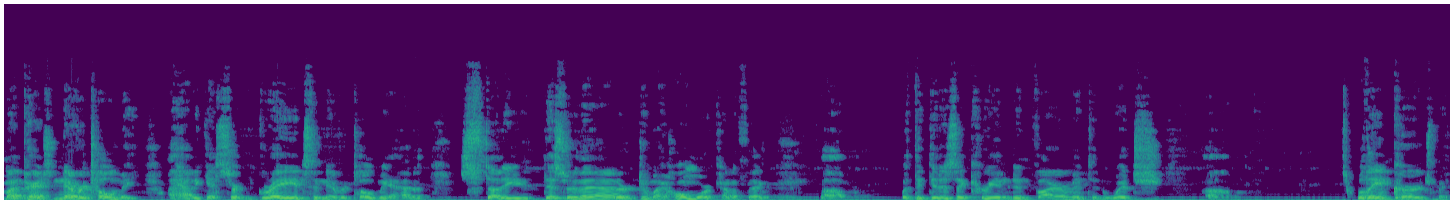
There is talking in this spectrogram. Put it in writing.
My parents never told me I had to get certain grades. They never told me I had to study this or that or do my homework, kind of thing. Um, what they did is they created an environment in which, um, well, they encouraged me,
